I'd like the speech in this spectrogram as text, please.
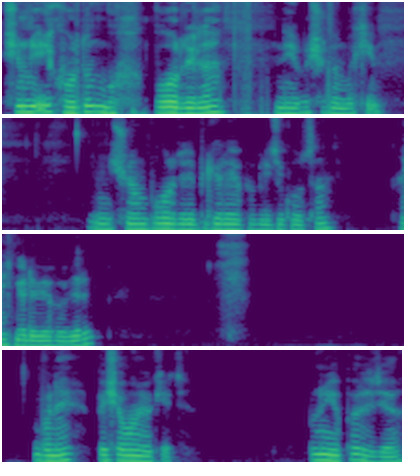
Şimdi ilk ordum bu. Bu orduyla neye şuradan bakayım. Yani Şu an bu orduyla bir görev yapabilecek olsam hangi görevi yapabilirim? Bu ne? 5 havan yok et. Bunu yaparız ya.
